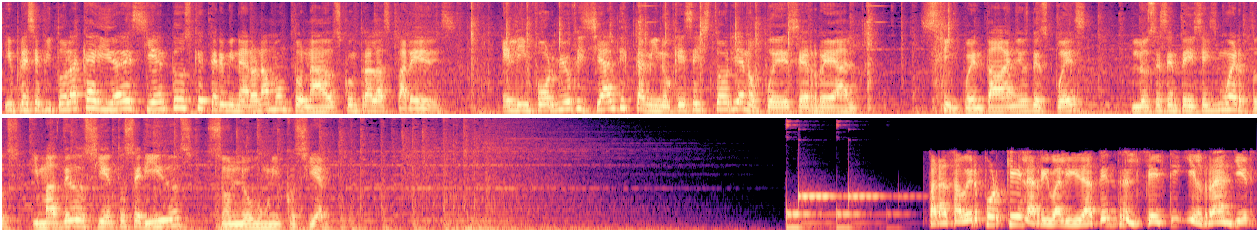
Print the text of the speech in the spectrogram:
y precipitó la caída de cientos que terminaron amontonados contra las paredes. El informe oficial dictaminó que esa historia no puede ser real. 50 años después, los 66 muertos y más de 200 heridos son lo único cierto. Saber por qué la rivalidad entre el Celtic y el Rangers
